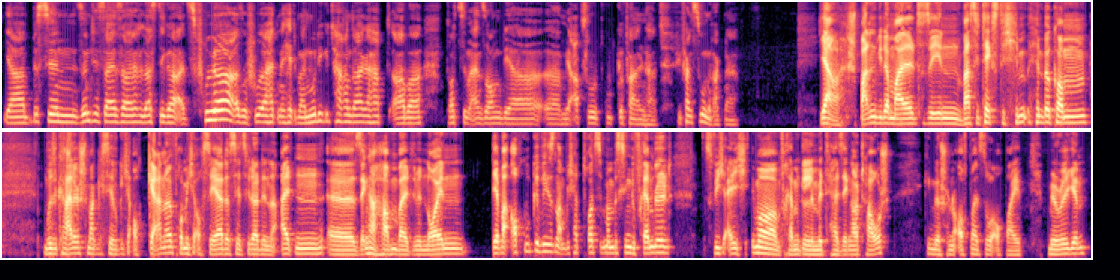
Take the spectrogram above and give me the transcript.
ja, ein bisschen Synthesizer-lastiger als früher. Also früher hat, hätte man nur die Gitarren da gehabt, aber trotzdem ein Song, der äh, mir absolut gut gefallen hat. Wie fandst du ihn, Ragnar? Ja, spannend wieder mal zu sehen, was die Texte hin hinbekommen. Musikalisch mag ich sie wirklich auch gerne. Freue mich auch sehr, dass sie jetzt wieder den alten äh, Sänger haben, weil den neuen, der war auch gut gewesen, aber ich habe trotzdem immer ein bisschen gefremdelt. Das wie ich eigentlich immer fremdel mit Herr Sänger-Tausch. Ging mir schon oftmals so, auch bei Marillion.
